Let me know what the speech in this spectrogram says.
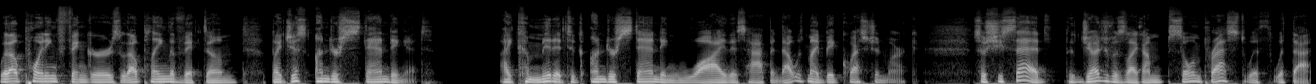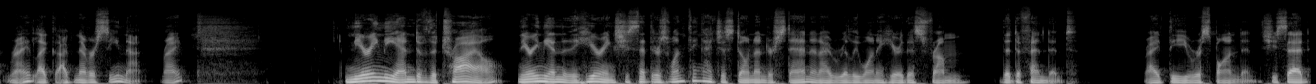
without pointing fingers, without playing the victim, by just understanding it. I committed to understanding why this happened. That was my big question mark. So she said, the judge was like, I'm so impressed with with that, right? Like I've never seen that, right? nearing the end of the trial, nearing the end of the hearing, she said, There's one thing I just don't understand, and I really want to hear this from the defendant, right? The respondent. She said,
